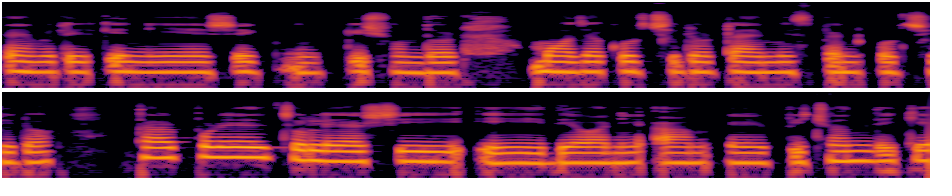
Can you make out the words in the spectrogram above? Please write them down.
ফ্যামিলিকে নিয়ে এসে কি সুন্দর মজা করছিল, টাইম স্পেন্ড করছিল। তারপরে চলে আসি এই দেওয়ানি আম এর পিছন দিকে।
